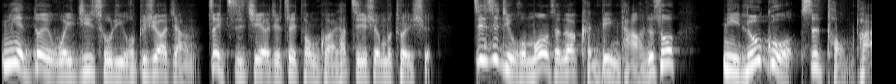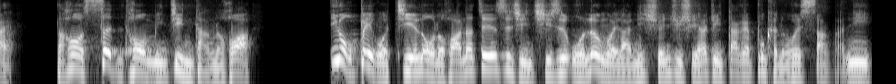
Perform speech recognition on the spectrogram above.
面对危机处理，我必须要讲最直接而且最痛快，他直接宣布退选。这件事情我某种程度要肯定他，就是说你如果是统派，然后渗透民进党的话，又被我揭露的话，那这件事情其实我认为啦，你选举选下去，你大概不可能会上啊。你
